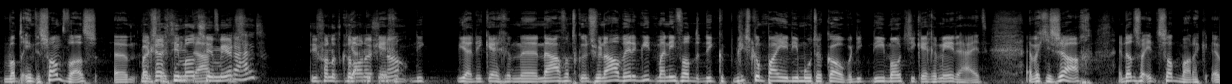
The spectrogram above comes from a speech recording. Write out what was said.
wat interessant was. Maar krijgt die motie een meerderheid? Die van het coronajournaal? die, ja, die kreeg een het journaal, weet ik niet. Maar in ieder geval, die publiekscampagne die moet er komen. Die, die motie kreeg een meerderheid. En wat je zag, en dat is wel interessant, Mark, eh,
